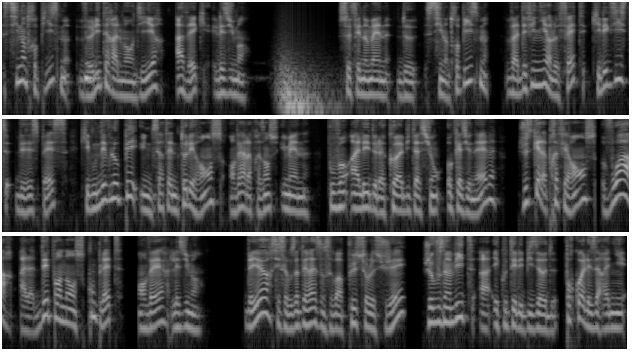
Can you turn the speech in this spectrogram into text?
Synanthropisme veut littéralement dire avec les humains. Ce phénomène de synanthropisme va définir le fait qu'il existe des espèces qui vont développer une certaine tolérance envers la présence humaine, pouvant aller de la cohabitation occasionnelle jusqu'à la préférence, voire à la dépendance complète envers les humains. D'ailleurs, si ça vous intéresse d'en savoir plus sur le sujet, je vous invite à écouter l'épisode Pourquoi les araignées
